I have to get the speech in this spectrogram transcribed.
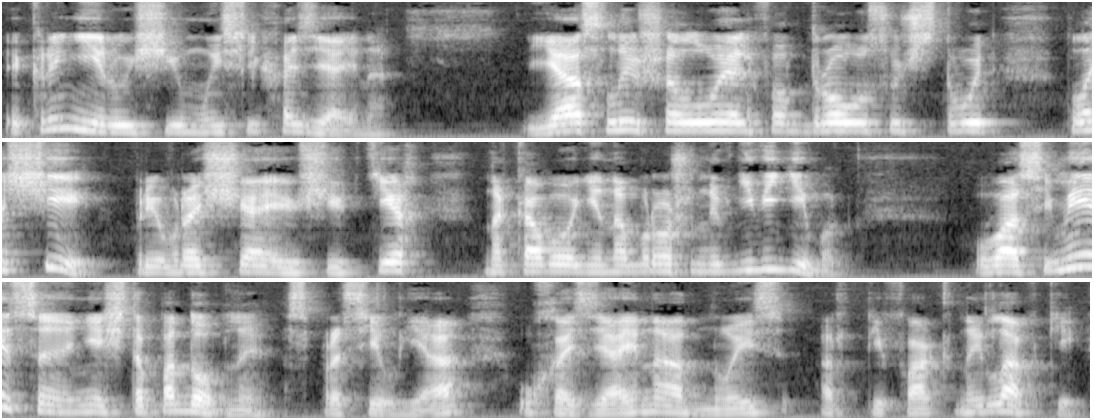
экранирующим мысли хозяина. Я слышал, у эльфов дроу существуют плащи, превращающие тех, на кого они наброшены в невидимок. «У вас имеется нечто подобное?» – спросил я у хозяина одной из артефактной лавки,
